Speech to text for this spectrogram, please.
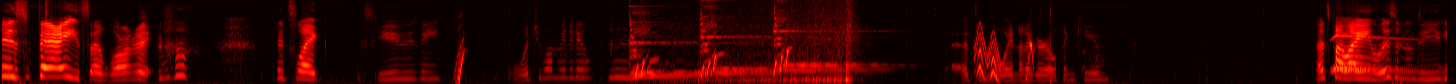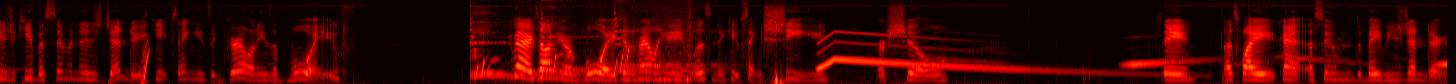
His face! I love it. it's like, excuse me? What do you want me to do? it's a boy, not a girl, thank you. That's probably why I ain't listening to you, because you keep assuming his gender. You keep saying he's a girl and he's a boy. You better tell him you're a boy, because apparently he ain't listening. He keeps saying she or shill. See? That's why you can't assume the baby's gender.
